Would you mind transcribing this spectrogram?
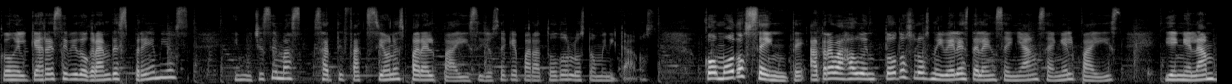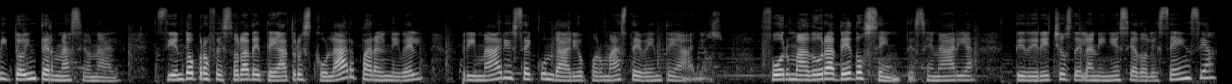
con el que ha recibido grandes premios y muchísimas satisfacciones para el país y yo sé que para todos los dominicanos. Como docente, ha trabajado en todos los niveles de la enseñanza en el país y en el ámbito internacional, siendo profesora de teatro escolar para el nivel primario y secundario por más de 20 años, formadora de docentes en área de derechos de la niñez y adolescencia,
